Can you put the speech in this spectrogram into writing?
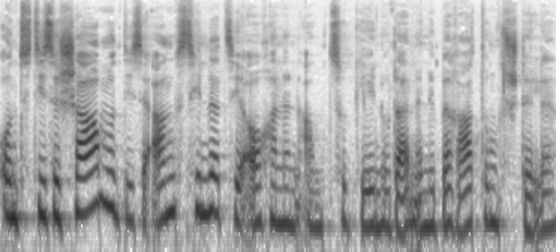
Und diese Scham und diese Angst hindert sie auch, an ein Amt zu gehen oder an eine Beratungsstelle.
